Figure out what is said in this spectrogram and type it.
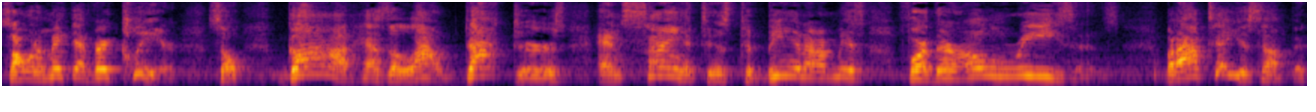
So I want to make that very clear. So God has allowed doctors and scientists to be in our midst for their own reasons. But I'll tell you something.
